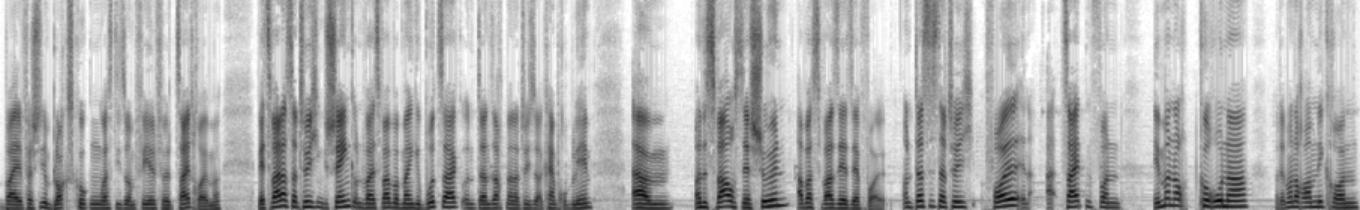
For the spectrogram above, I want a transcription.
bei verschiedenen Blogs gucken, was die so empfehlen für Zeiträume. Jetzt war das natürlich ein Geschenk und weil es war bei meinem Geburtstag und dann sagt man natürlich so, kein Problem. Ähm, und es war auch sehr schön, aber es war sehr, sehr voll. Und das ist natürlich voll in Zeiten von immer noch Corona und immer noch Omikron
